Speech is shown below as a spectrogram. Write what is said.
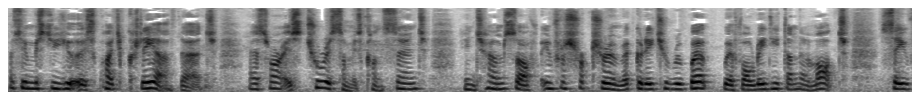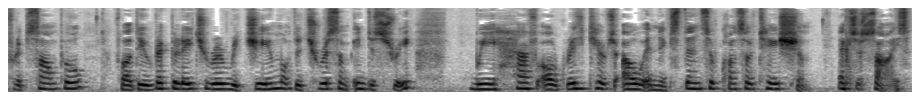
I think Mr. Yiu is quite clear that as far as tourism is concerned, in terms of infrastructure and regulatory work, we have already done a lot. Say, for example, for the regulatory regime of the tourism industry, we have already carried out an extensive consultation exercise,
